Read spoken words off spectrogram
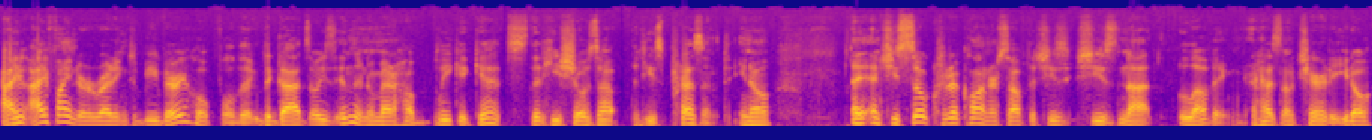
I, I find her writing to be very hopeful that the God's always in there, no matter how bleak it gets. That He shows up, that He's present. You know, and, and she's so critical on herself that she's she's not loving or has no charity. You know,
